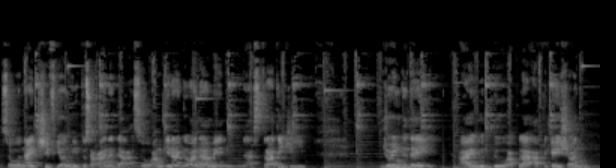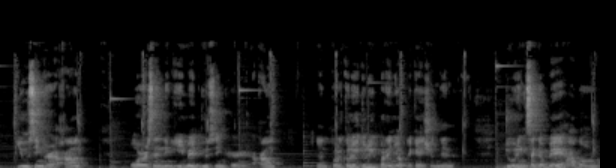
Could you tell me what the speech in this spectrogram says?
So night shift yon dito sa Canada. So ang ginagawa namin na strategy during the day, I would do apply application using her account or sending email using her account. Yan, tuloy-tuloy pa rin yung application. Then, during sa gabi, habang,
